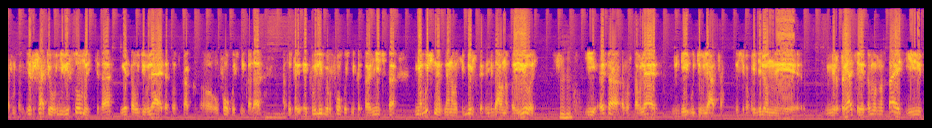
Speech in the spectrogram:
скажем так, держать его в невесомости, да, и это удивляет, это вот как э, у фокусника, да, а тут эквилибр фокусник, это нечто необычное для Новосибирска, это недавно появилось, uh-huh. и это заставляет людей удивляться. То есть в определенные мероприятия это можно ставить и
